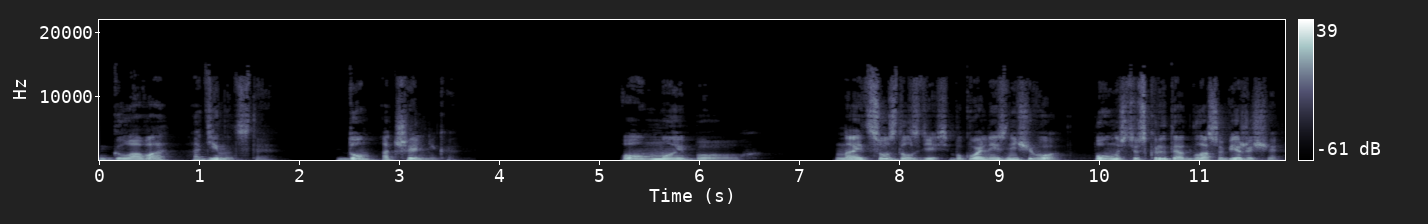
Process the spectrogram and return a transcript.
Глава одиннадцатая. Дом отшельника. О мой бог! Найт создал здесь, буквально из ничего, полностью скрытое от глаз убежище,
